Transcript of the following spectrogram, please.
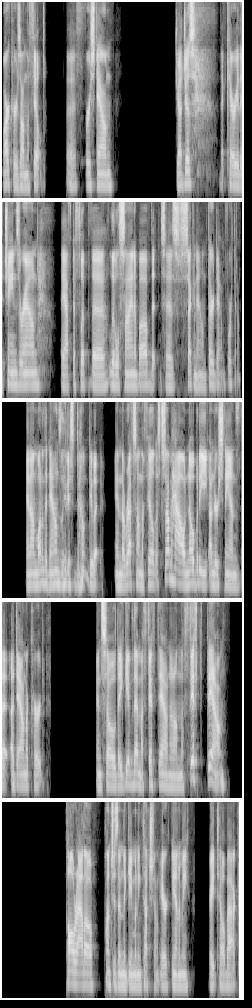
markers on the field. The first down judges that carry the chains around, they have to flip the little sign above that says second down, third down, fourth down. And on one of the downs, they just don't do it. And the refs on the field, somehow nobody understands that a down occurred. And so they give them a fifth down. And on the fifth down, Colorado punches in the game winning touchdown. Eric Bieniemy, great tailback,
